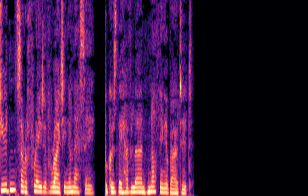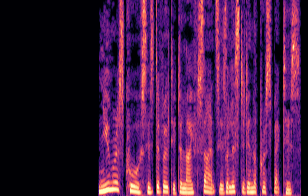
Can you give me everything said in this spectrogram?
Students are afraid of writing an essay, because they have learned nothing about it. Numerous courses devoted to life sciences are listed in the prospectus.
